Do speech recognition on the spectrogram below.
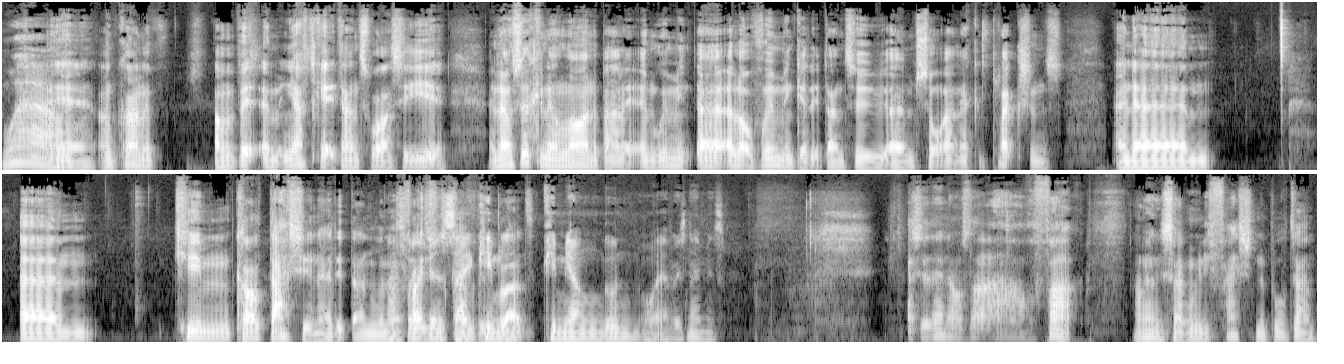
Wow. Yeah, I'm kind of, I'm a bit. I mean, you have to get it done twice a year, and I was looking online about it, and women, uh, a lot of women get it done to um, sort out their complexions, and um, um, Kim Kardashian had it done when I her thought you were face going to was say in Kim blood. Kim Jong Un or whatever his name is. So then I was like, oh fuck, I'm having something really fashionable done,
